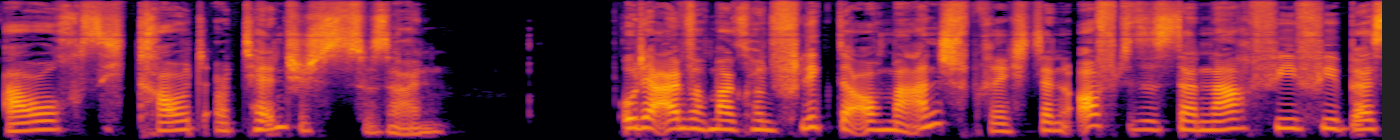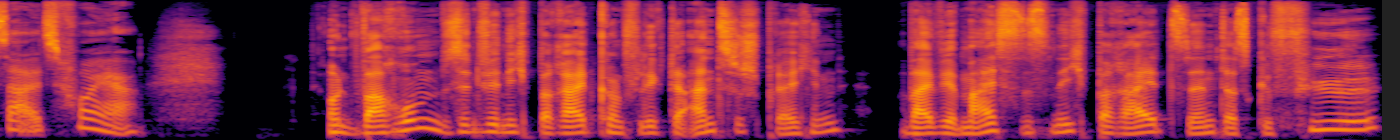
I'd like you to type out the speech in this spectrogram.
auch sich traut, authentisch zu sein. Oder einfach mal Konflikte auch mal anspricht. Denn oft ist es danach viel, viel besser als vorher. Und warum sind wir nicht bereit, Konflikte anzusprechen? Weil wir meistens nicht bereit sind, das Gefühl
